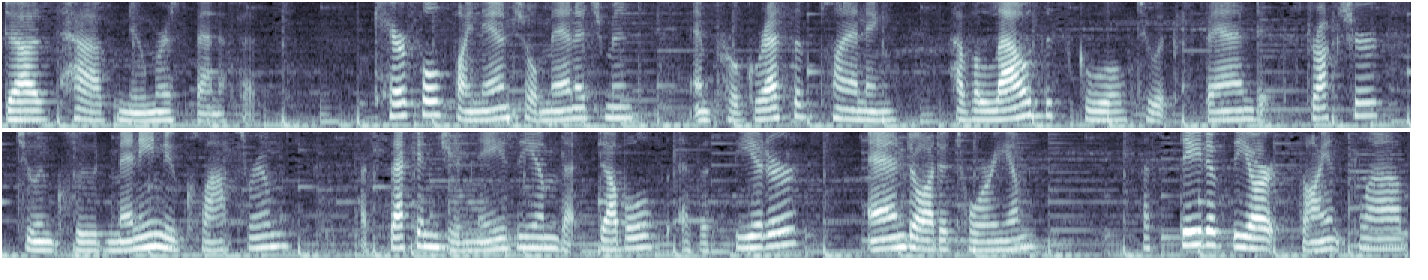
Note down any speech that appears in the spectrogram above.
does have numerous benefits. Careful financial management and progressive planning have allowed the school to expand its structure to include many new classrooms, a second gymnasium that doubles as a theatre and auditorium, a state-of-the-art science lab,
